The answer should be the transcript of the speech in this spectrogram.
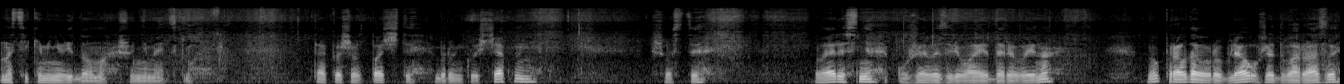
настільки мені відомо, що німецький. Також, от бачите, бруньку щеплені. 6 вересня вже визріває деревина. Ну, правда, обробляв вже два рази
